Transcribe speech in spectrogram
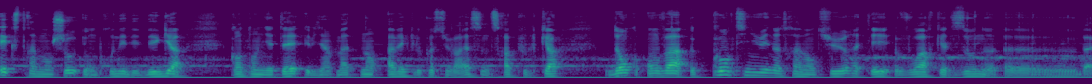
extrêmement chaud et on prenait des dégâts quand on y était. Et eh bien maintenant avec le costume varia ce ne sera plus le cas. Donc on va continuer notre aventure et voir quelle zone euh, bah,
